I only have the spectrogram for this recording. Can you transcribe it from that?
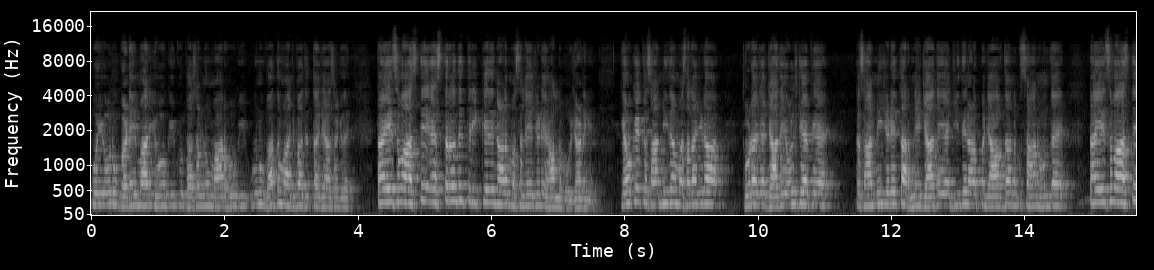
ਕੋਈ ਉਹਨੂੰ ਗੜੇਮਾਰੀ ਹੋ ਗਈ, ਕੋਈ ਫਸਲ ਨੂੰ ਮਾਰ ਹੋ ਗਈ, ਉਹਨੂੰ ਵੱਧ ਮਾਜਵਾ ਦਿੱਤਾ ਜਾ ਸਕਦਾ ਤਾਂ ਇਸ ਵਾਸਤੇ ਇਸ ਤਰ੍ਹਾਂ ਦੇ ਤਰੀਕੇ ਦੇ ਨਾਲ ਮਸਲੇ ਜਿਹੜੇ ਹੱਲ ਹੋ ਜਾਣਗੇ। ਕਿਉਂਕਿ ਕਿਸਾਨੀ ਦਾ ਮਸਲਾ ਜਿਹੜਾ ਥੋੜਾ ਜਿਹਾ ਜ਼ਿਆਦਾ ਉਲਝਿਆ ਪਿਆ ਕਿਸਾਨੀ ਜਿਹੜੇ ਧਰਨੇ ਜ਼ਿਆਦੇ ਆ ਜਿਹਦੇ ਨਾਲ ਪੰਜਾਬ ਦਾ ਨੁਕਸਾਨ ਹੁੰਦਾ ਹੈ, ਤਾਂ ਇਸ ਵਾਸਤੇ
